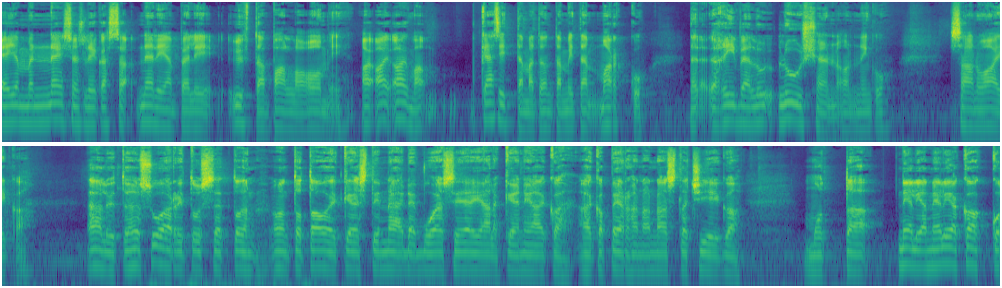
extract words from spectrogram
Ei ole mennyt Nations Leagueassa neljän peli yhtään palloa omi. A- a- aivan käsittämätöntä, mitä Markku Revolution on niin kuin saanut aikaa älytön suoritus, että on, on tota oikeasti näiden vuosien jälkeen niin aika, aika perhana Nasta Chiga. Mutta 442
